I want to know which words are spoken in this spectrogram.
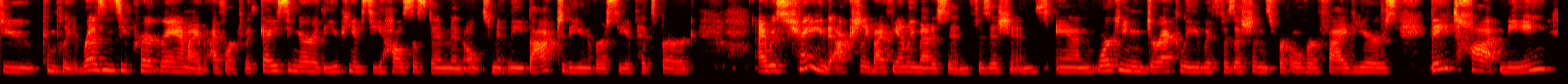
to complete a residency program. I've, I've worked with Geisinger, the UPMC health system, and ultimately back to the University of Pittsburgh. I was trained actually by family medicine physicians and working directly with physicians for over five years. They taught me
